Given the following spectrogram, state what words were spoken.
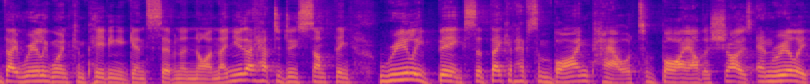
they really weren't competing against 7 and 9. They knew they had to do something really big so that they could have some buying power to buy other shows. And really,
